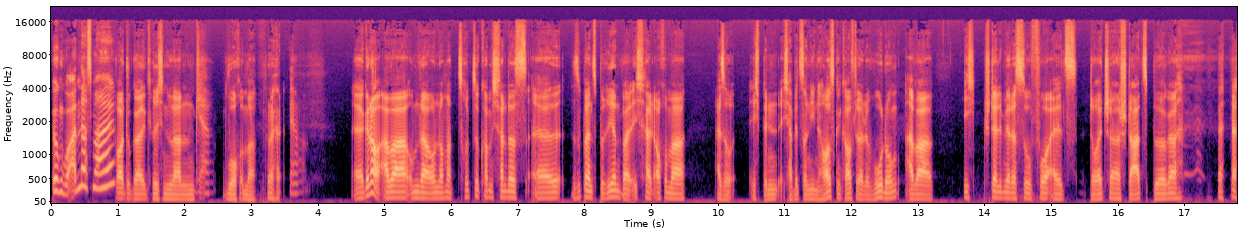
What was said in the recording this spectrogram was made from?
irgendwo anders mal. Portugal, Griechenland, Ja, wo auch immer. ja. Äh, genau, aber um da nochmal zurückzukommen, ich fand das äh, super inspirierend, weil ich halt auch immer, also ich bin, ich habe jetzt noch nie ein Haus gekauft oder eine Wohnung, aber ich stelle mir das so vor als deutscher Staatsbürger.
